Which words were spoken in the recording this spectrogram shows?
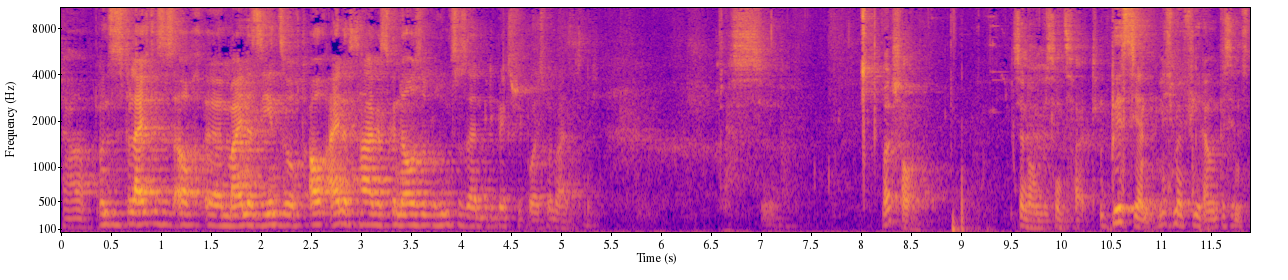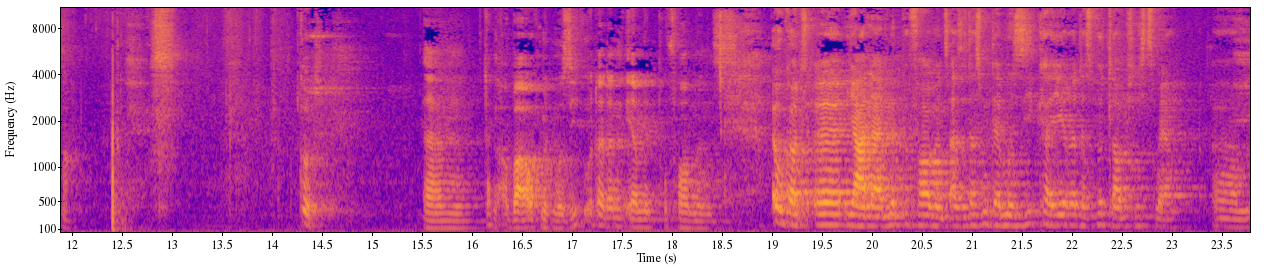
ja. Und es ist, vielleicht ist es auch äh, meine Sehnsucht, auch eines Tages genauso berühmt zu sein wie die Backstreet Boys, man weiß es nicht. Das, äh, mal schauen. Ist ja noch ein bisschen Zeit. Ein bisschen, nicht mehr viel, aber ein bisschen ist noch. Gut. Ähm, dann aber auch mit Musik oder dann eher mit Performance? Oh Gott, äh, ja, nein, mit Performance. Also das mit der Musikkarriere, das wird, glaube ich, nichts mehr. Ähm,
